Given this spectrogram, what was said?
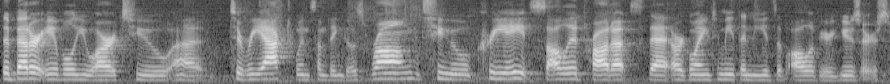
the better able you are to, uh, to react when something goes wrong, to create solid products that are going to meet the needs of all of your users.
